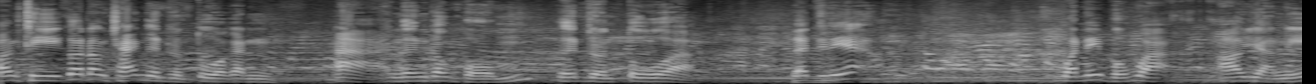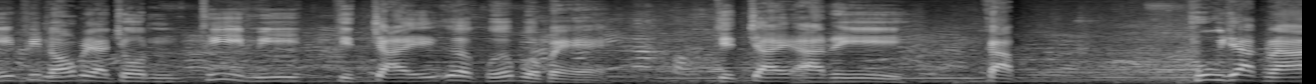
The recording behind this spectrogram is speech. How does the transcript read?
บางทีก็ต้องใช้เงินส่วนตัวกันอ่าเงินของผมเงินส่วนตัว และทีเนี้ยวันนี้ผมว่าเอาอย่างนี้พี่น้องประชาชนที่มีจิตใจเอื้อเฟื้อเผื่อแผ่จิตใจอารีกับผู้ยากไร้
